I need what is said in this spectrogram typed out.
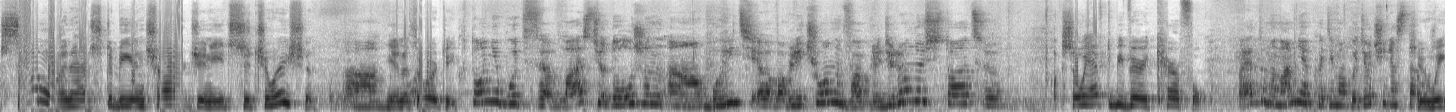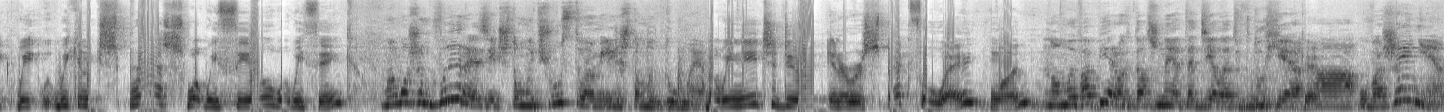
Someone has to be in charge in each situation, А, in authority. Кто-нибудь с властью должен а, быть э, вовлечен в определенную ситуацию. So we have to be very careful. Поэтому нам необходимо быть очень осторожными. we, we, we can express what we feel, what we think, Мы можем выразить, что мы чувствуем или что мы думаем. but we need to do it in a respectful way, one, Но мы, во-первых, должны это делать в духе Okay. а, уважения,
